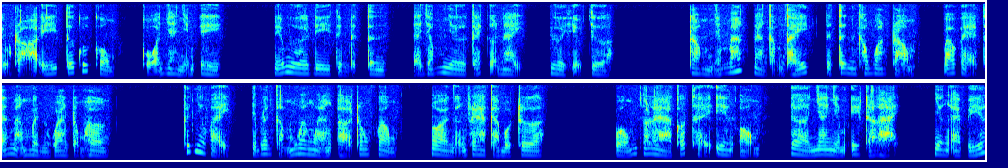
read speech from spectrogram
hiểu rõ ý tứ cuối cùng của nha nhiễm y. Nếu ngươi đi tìm địch tinh sẽ giống như cái cửa này, ngươi hiểu chưa? Trong nhắm mắt nàng cảm thấy địch tinh không quan trọng, bảo vệ tánh mạng mình quan trọng hơn. Cứ như vậy, Diệp Lan Cẩm ngoan ngoãn ở trong phòng, ngồi ngẩn ra cả buổi trưa. Vốn cho là có thể yên ổn, chờ nha nhiễm y trở lại. Nhưng ai biết,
